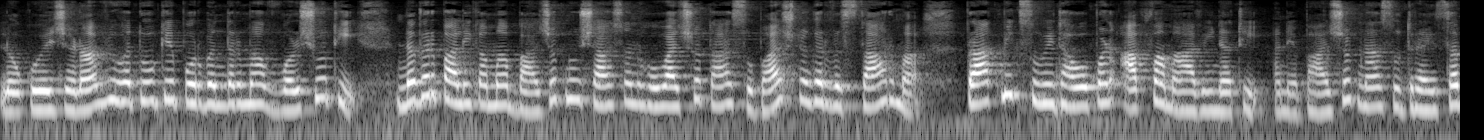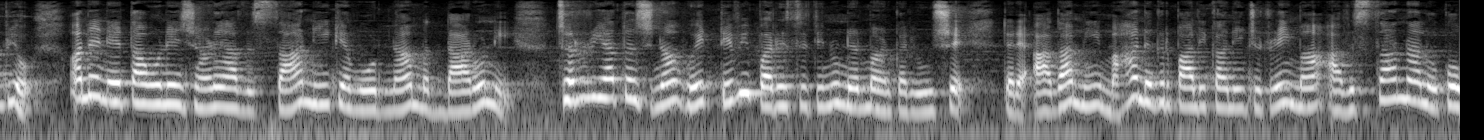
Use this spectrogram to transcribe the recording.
લોકોએ જણાવ્યું હતું કે પોરબંદરમાં વર્ષોથી નગરપાલિકામાં ભાજપનું શાસન હોવા છતાં સુભાષનગર વિસ્તારમાં પ્રાથમિક સુવિધાઓ પણ આપવામાં આવી નથી અને ભાજપના સુધરાઈ સભ્યો અને નેતાઓને જાણે આ વિસ્તારની કે વોર્ડના મતદારોની જરૂરિયાત જ ન હોય તેવી પરિસ્થિતિનું નિર્માણ કર્યું છે. ત્યારે આગામી મહાનગરપાલિકાની ચૂંટણીમાં આ વિસ્તારના લોકો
